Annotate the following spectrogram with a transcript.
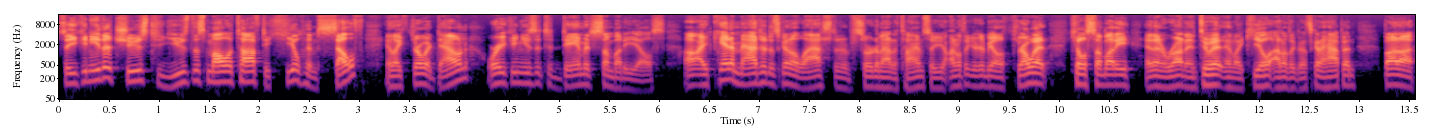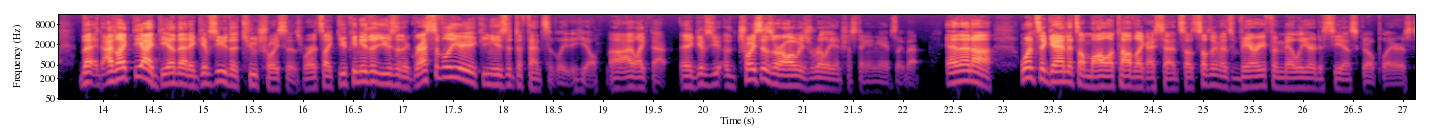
So you can either choose to use this Molotov to heal himself and like throw it down, or you can use it to damage somebody else. Uh, I can't imagine it's gonna last an absurd amount of time. So you, I don't think you're gonna be able to throw it, kill somebody, and then run into it and like heal. I don't think that's gonna happen. But uh, the, I like the idea that it gives you the two choices, where it's like you can either use it aggressively or you can use it defensively to heal. Uh, I like that. It gives you choices are always really interesting in games like that. And then uh, once again, it's a Molotov, like I said, so it's something that's very familiar to CS:GO players.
